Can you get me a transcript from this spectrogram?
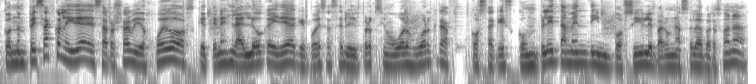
cuando empezás con la idea de desarrollar videojuegos, que tenés la loca idea que podés hacer el próximo World of Warcraft, cosa que es completamente imposible para una sola persona.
